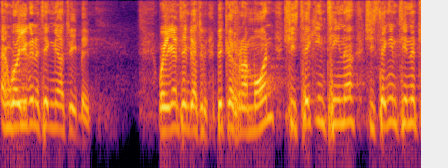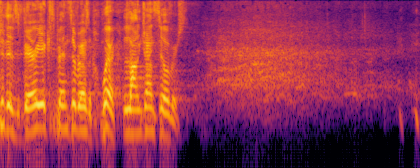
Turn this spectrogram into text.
And where are you going to take me out to eat, babe? Where are you going to take me out to eat? Because Ramon, she's taking Tina, she's taking Tina to this very expensive restaurant. Where? Long John Silver's.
